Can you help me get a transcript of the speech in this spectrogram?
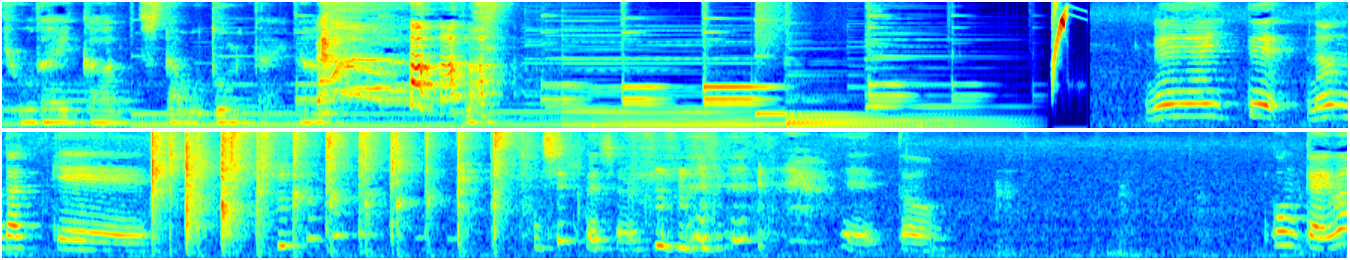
巨大化した音みたいな 恋愛ってなんだっけ？10分しゃべるえっと今回は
